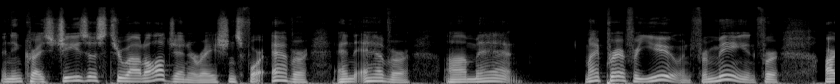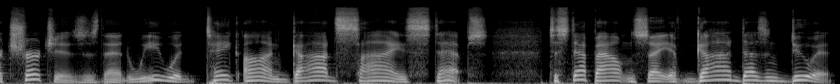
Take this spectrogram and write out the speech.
and in Christ Jesus throughout all generations, forever and ever. Amen. My prayer for you and for me and for our churches is that we would take on God sized steps to step out and say, if God doesn't do it,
